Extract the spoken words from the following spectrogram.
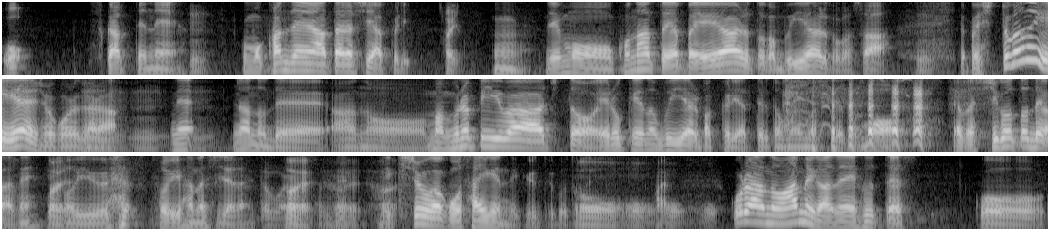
お。使ってね、うん。もう完全に新しいアプリ、はいうん、でもうこの後やっぱ AR とか VR とかさ、うん。やっぱり知っとかなきゃいけないでしょこれから、うんうんね。なのであのまあ村 P はちょっとエロ系の VR ばっかりやってると思いますけども やっぱ仕事ではね、はい。そういう そういう話じゃないと思いますので,、はいはい気象がこう再現できるということで。はい。これはあの雨がね降ったりすこ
